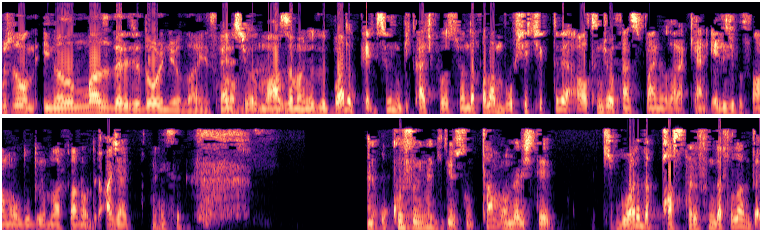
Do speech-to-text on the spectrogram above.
bu sezon inanılmaz derecede oynuyor Lions. Penny Sewell muazzam oynuyordu. Bu arada Sewell'ın birkaç pozisyonda falan boşa çıktı ve 6. offensive line olarak yani eligible falan olduğu durumlar falan oldu. Acayip neyse. Yani o koşu oyuna gidiyorsun. Tam onlar işte ki bu arada pas tarafında falan da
